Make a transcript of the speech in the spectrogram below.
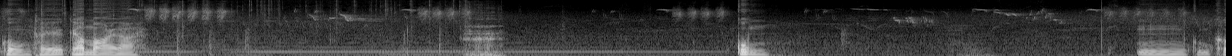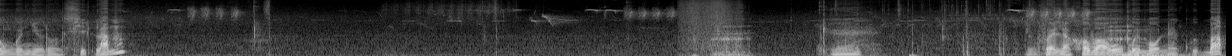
Cùng thấy cái hầm mỏ này rồi. Cung. Ừm, cũng không có nhiều đồ xịn lắm. Ok. Như vậy là kho báu 11 này của bắp.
